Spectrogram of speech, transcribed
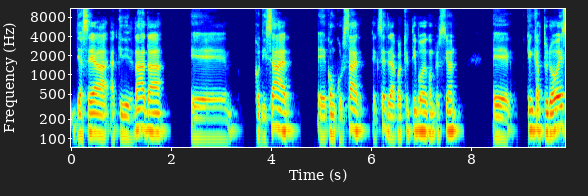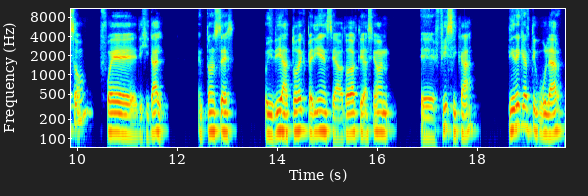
ya sea adquirir data, eh, cotizar, eh, concursar, etcétera, cualquier tipo de conversión, eh, quien capturó eso fue digital. Entonces, hoy día toda experiencia o toda activación eh, física tiene que articular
